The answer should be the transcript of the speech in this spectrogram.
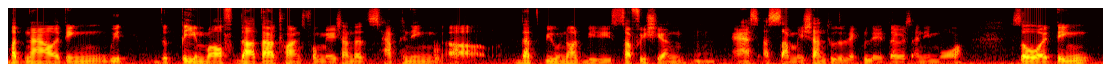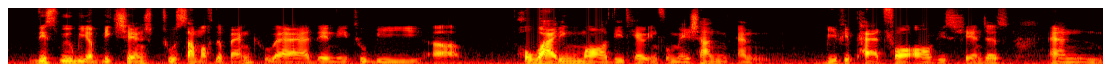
But now I think with the theme of data transformation that's happening uh, that will not be sufficient mm-hmm. as a submission to the regulators anymore. So I think this will be a big change to some of the banks where they need to be uh, providing more detailed information and be prepared for all these changes. And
